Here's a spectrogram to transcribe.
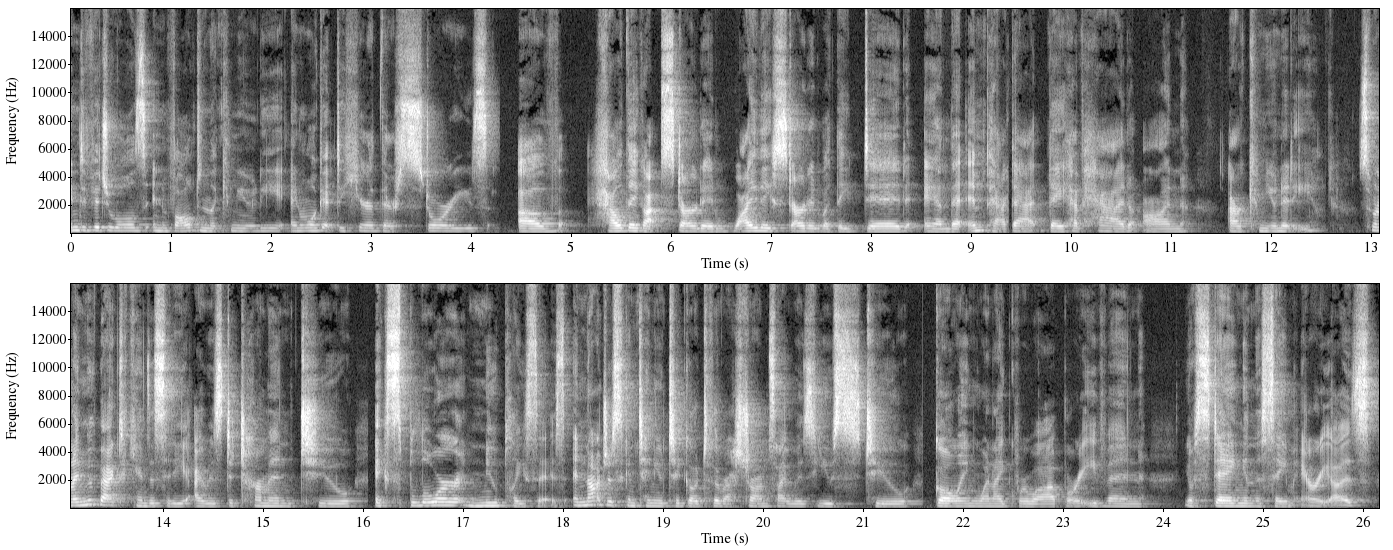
individuals involved in the community, and we'll get to hear their stories of how they got started, why they started what they did, and the impact that they have had on our community. So, when I moved back to Kansas City, I was determined to explore new places and not just continue to go to the restaurants I was used to going when I grew up or even, you know, staying in the same areas.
